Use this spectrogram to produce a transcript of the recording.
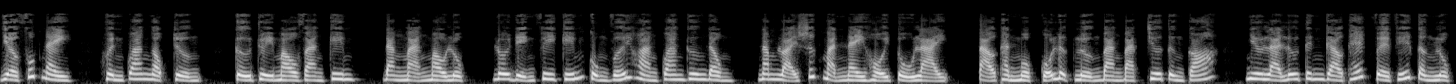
Giờ phút này, huỳnh quang ngọc trượng, cự trùy màu vàng kim, đằng mạng màu lục, lôi điện phi kiếm cùng với hoàng quang gương đồng, năm loại sức mạnh này hội tụ lại, tạo thành một cổ lực lượng bàn bạc chưa từng có, như là lưu tinh gào thét về phía tầng lục,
